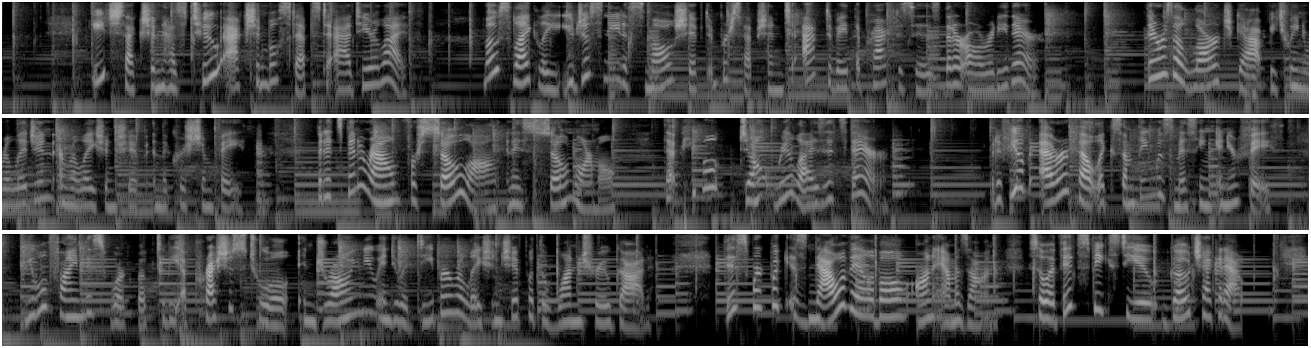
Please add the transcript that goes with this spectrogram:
Each section has two actionable steps to add to your life. Most likely, you just need a small shift in perception to activate the practices that are already there. There is a large gap between religion and relationship in the Christian faith, but it's been around for so long and is so normal that people don't realize it's there. But if you have ever felt like something was missing in your faith, you will find this workbook to be a precious tool in drawing you into a deeper relationship with the one true God. This workbook is now available on Amazon, so if it speaks to you, go check it out.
